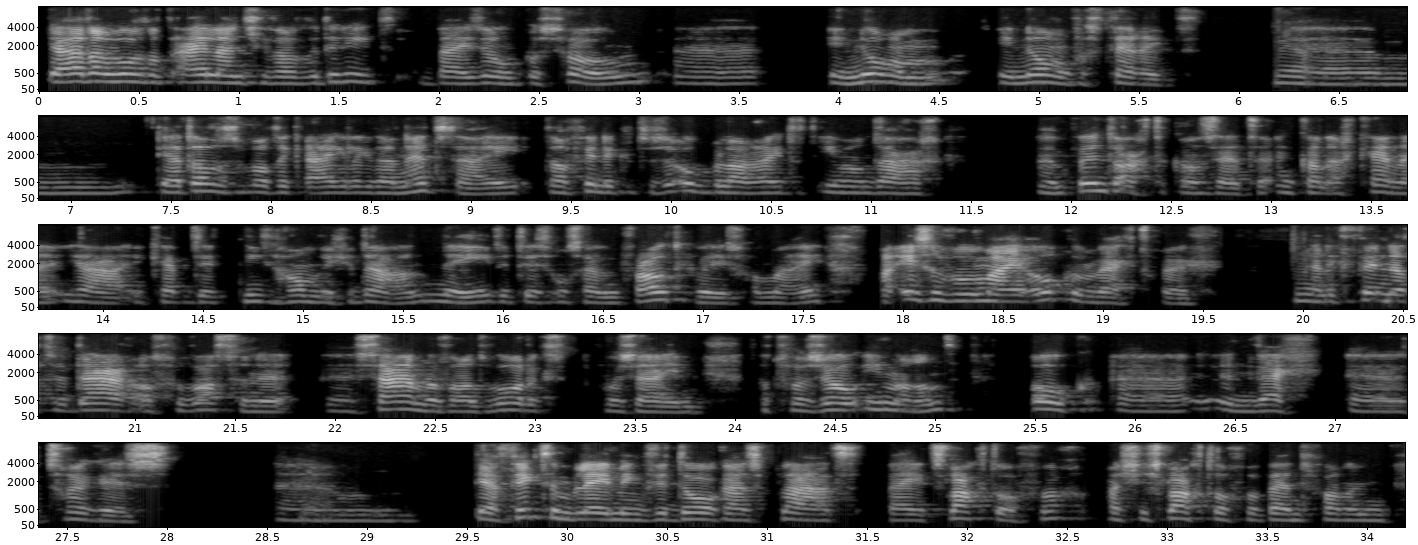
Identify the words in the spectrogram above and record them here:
Ja, dan wordt het eilandje van verdriet bij zo'n persoon uh, enorm, enorm versterkt. Ja. Um, ja, dat is wat ik eigenlijk daarnet zei. Dan vind ik het dus ook belangrijk dat iemand daar een punt achter kan zetten en kan erkennen, ja, ik heb dit niet handig gedaan. Nee, dit is ontzettend fout geweest van mij. Maar is er voor mij ook een weg terug? Ja. En ik vind dat we daar als volwassenen uh, samen verantwoordelijk voor zijn. Dat voor zo iemand ook uh, een weg uh, terug is. Um, ja. ja, victim blaming vindt doorgaans plaats bij het slachtoffer. Als je slachtoffer bent van een,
